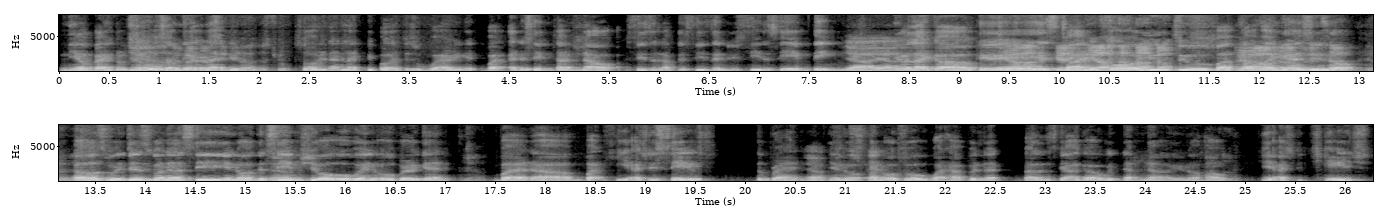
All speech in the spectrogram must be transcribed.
near bankruptcy Yeah, or something like that, bankruptcy, you yeah, know. that's true. So and then like people are just wearing it, but at the same time now, season after season, you see the same thing. Yeah, yeah. You're like, uh, okay, Yeah, it's getting- time yeah. for you to buck Yeah, up, I yeah, guess, you know. yeah, Else we're just gonna see, you know, the Yeah. same show over and over again. yeah. But uh, but he actually saved the brand, Yeah, you know, and also what happened at Balenciaga with them now, you know, how he actually changed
